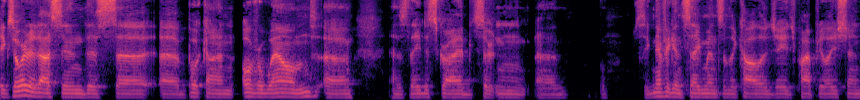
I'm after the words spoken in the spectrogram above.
exhorted us in this uh, uh, book on Overwhelmed, uh, as they described certain uh, significant segments of the college age population,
